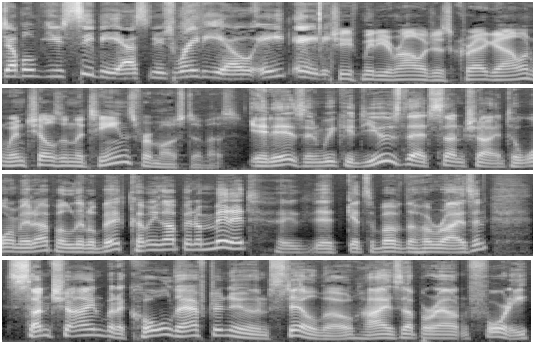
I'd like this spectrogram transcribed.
WCBS News Radio 880. Chief meteorologist Craig Allen, wind chills in the teens for most of us. It is, and we could use that sunshine to warm it up a little bit. Coming up in a minute, it gets above the horizon. Sunshine, but a cold afternoon. Still, though, highs up around 40.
